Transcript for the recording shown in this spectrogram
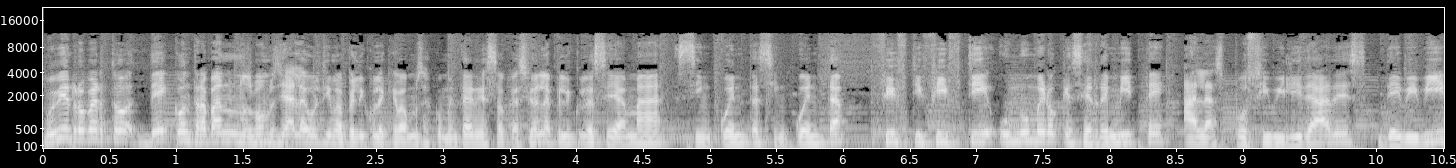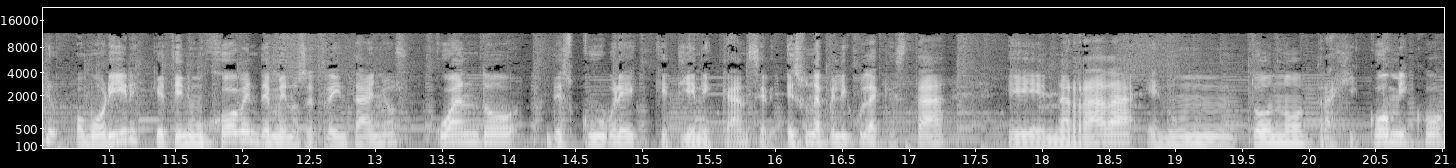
Muy bien, Roberto, de contrabando nos vamos ya a la última película que vamos a comentar en esta ocasión. La película se llama 50-50, 50-50, un número que se remite a las posibilidades de vivir o morir que tiene un joven de menos de 30 años cuando descubre que tiene cáncer. Es una película que está eh, narrada en un tono tragicómico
